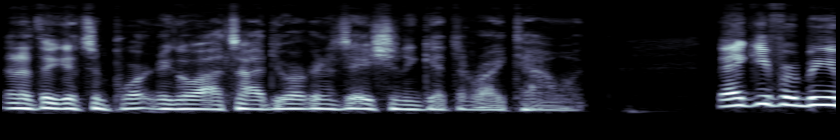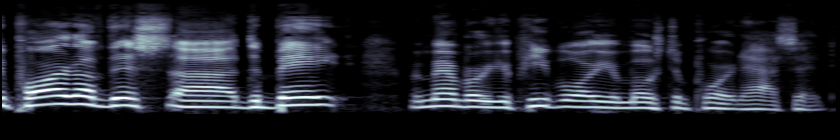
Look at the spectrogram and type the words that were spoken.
then I think it's important to go outside the organization and get the right talent. Thank you for being part of this uh, debate. Remember, your people are your most important asset.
